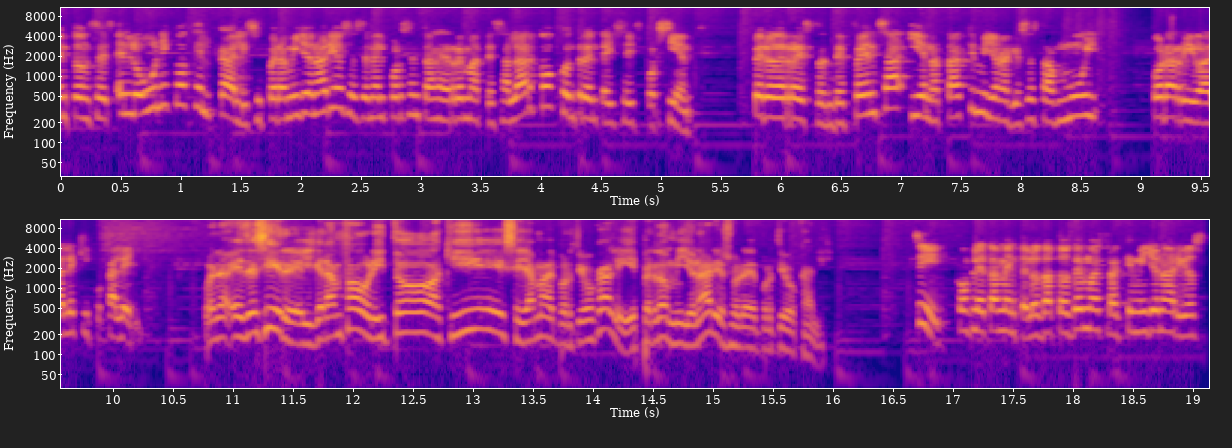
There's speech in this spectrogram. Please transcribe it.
Entonces, en lo único que el Cali supera a Millonarios es en el porcentaje de remates al arco con 36%. Pero de resto, en defensa y en ataque, Millonarios está muy por arriba del equipo caleño. Bueno, es decir, el gran favorito aquí se llama Deportivo Cali, perdón, Millonarios sobre Deportivo Cali. Sí, completamente. Los datos demuestran que Millonarios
